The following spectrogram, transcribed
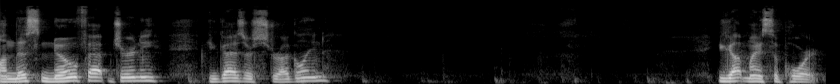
on this no fap journey, you guys are struggling, you got my support.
